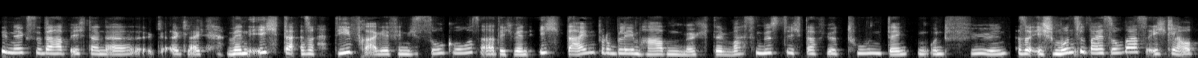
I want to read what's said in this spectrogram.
die nächste, da habe ich dann äh, äh, gleich. Wenn ich da, also die Frage finde ich so großartig. Wenn ich dein Problem haben möchte, was müsste ich dafür tun, denken und fühlen? Also ich schmunzel bei sowas. Ich glaube,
